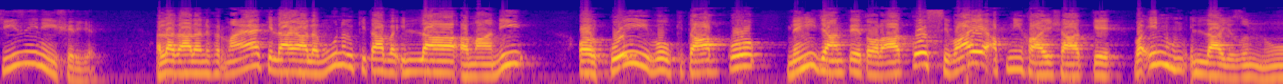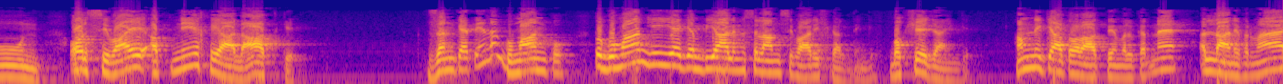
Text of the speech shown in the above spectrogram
چیز ہی نہیں شریعت۔ اللہ تعالیٰ نے فرمایا کہ لا عالمون الکتاب اللہ امانی، اور کوئی وہ کتاب کو نہیں جانتے تو رات کو سوائے اپنی خواہشات کے وہ ان اللہ یزنون اور سوائے اپنے خیالات کے۔ زن کہتے ہیں نا گمان کو، تو گمان یہی ہے کہ انبیاء علیہ السلام سفارش کر دیں گے، بخشے جائیں گے۔ ہم نے کیا طورات پہ عمل کرنا ہے؟ اللہ نے فرمایا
